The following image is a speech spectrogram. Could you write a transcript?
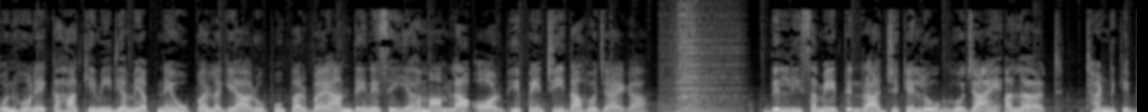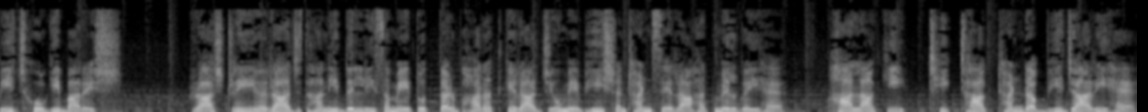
उन्होंने कहा कि मीडिया में अपने ऊपर लगे आरोपों पर बयान देने से यह मामला और भी पेचीदा हो जाएगा। दिल्ली समेत इन राज्य के लोग हो जाएँ अलर्ट। ठंड के बीच होगी बारिश। राष्ट्रीय राजधानी दिल्ली समेत उत्तर भारत के राज्यों में भीषण ठंड से राहत मिल गई है। हालाँकि ठीक ठाक ठंड अब भी जारी है।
